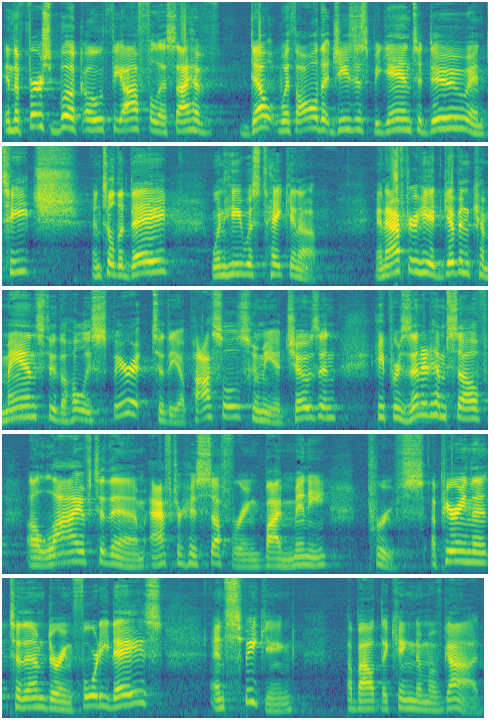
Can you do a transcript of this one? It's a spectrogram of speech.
in the first book, O Theophilus, I have dealt with all that Jesus began to do and teach until the day when he was taken up. And after he had given commands through the Holy Spirit to the apostles whom he had chosen, he presented himself alive to them after his suffering by many proofs, appearing to them during 40 days and speaking about the kingdom of God.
